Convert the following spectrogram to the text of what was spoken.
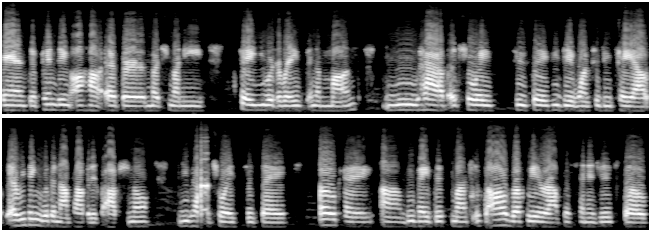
And depending on however much money, say you were to raise in a month, you have a choice to say if you did want to do payouts. Everything with a nonprofit is optional. You have a choice to say, okay, um, we made this much. It's all roughly around percentages. So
